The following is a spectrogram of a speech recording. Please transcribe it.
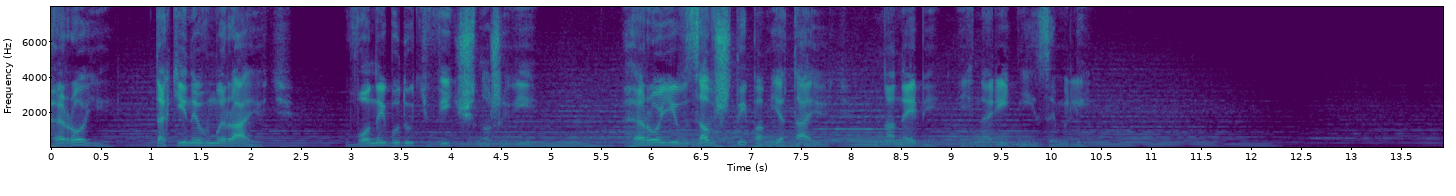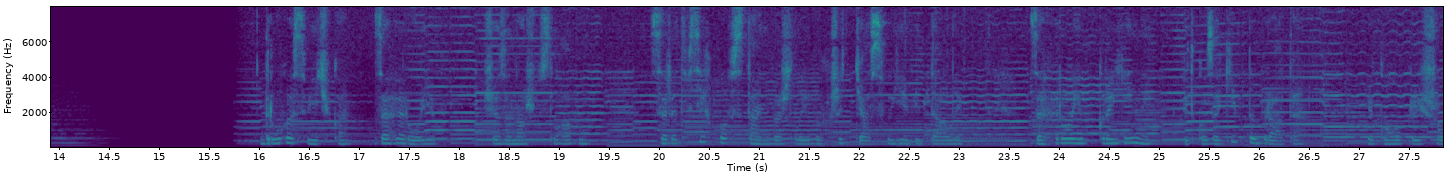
Герої такі не вмирають, вони будуть вічно живі. Героїв завжди пам'ятають на небі й на рідній землі. Друга свічка за героїв, що за нашу славу, серед всіх повстань важливих життя своє віддали, за героїв України від козаків до брата, якого прийшов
